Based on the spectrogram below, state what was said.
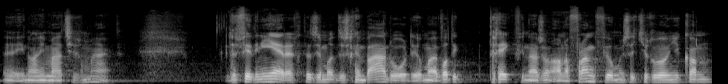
eh, in animatie gemaakt. Dat is verder niet erg, dat is, helemaal, dat is geen waardeoordeel. Maar wat ik te gek vind aan zo'n Anne Frank film is dat je gewoon, je kan,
